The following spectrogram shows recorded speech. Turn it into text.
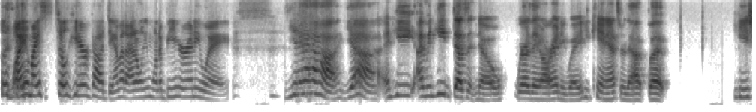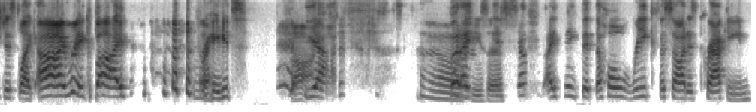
Why am I still here? God damn it! I don't even want to be here anyway. Yeah, yeah. And he, I mean, he doesn't know where they are anyway. He can't answer that, but he's just like, I'm Reek, bye. Right? Fuck. Yeah. Oh, but I, Jesus. shows, I think that the whole Reek facade is cracking,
